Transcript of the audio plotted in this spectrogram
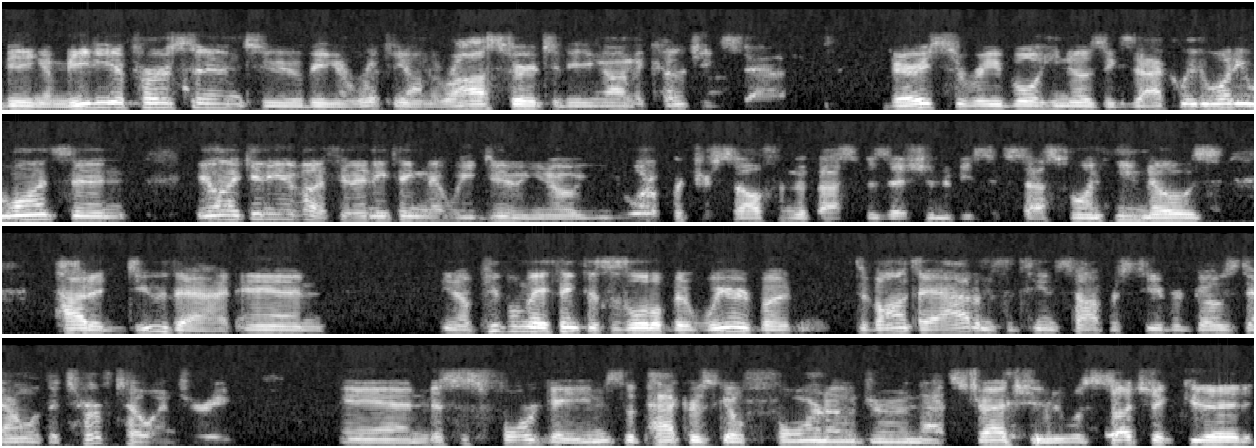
being a media person to being a rookie on the roster to being on the coaching staff. Very cerebral. He knows exactly what he wants. And, you know, like any of us in anything that we do, you know, you want to put yourself in the best position to be successful. And he knows how to do that. And, you know, people may think this is a little bit weird, but Davante Adams, the team's top receiver, goes down with a turf toe injury and misses four games. The Packers go 4 0 during that stretch. And it was such a good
